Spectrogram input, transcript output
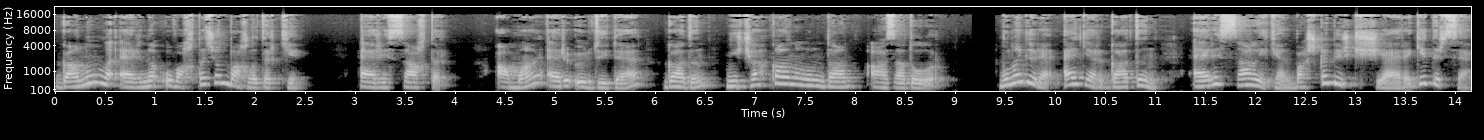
qanunla ərinə o vaxtacan bağlıdır ki, əri sağdır. Amma əri öldükdə qadın nikah qanunundan azad olur. Buna görə əgər qadın əri sağ ikən başqa bir kişiyə ərə gedirsə,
